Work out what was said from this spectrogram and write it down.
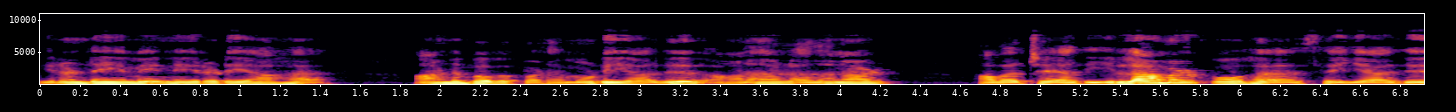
இரண்டையுமே நேரடியாக அனுபவப்பட முடியாது. ஆனால் அதனால் அவற்றை அது இல்லாமல் போக செய்யாது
